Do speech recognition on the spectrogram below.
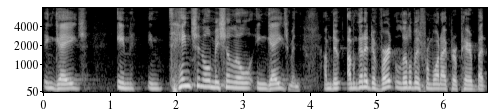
engage in intentional missional engagement. I'm, I'm going to divert a little bit from what I prepared, but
